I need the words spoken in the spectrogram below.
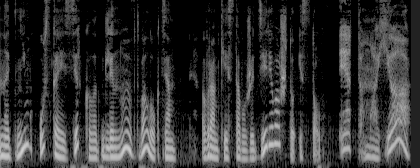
Над ним узкое зеркало длиною в два локтя, в рамке из того же дерева, что и стол. «Это моя!»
